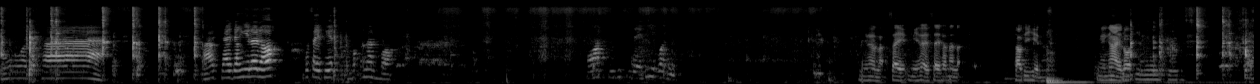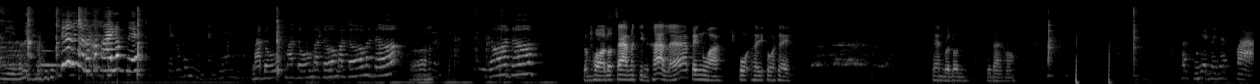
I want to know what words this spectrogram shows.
ผมว่าเจ้าค่ะอะใจจังนี้เลยเนาะไม่ใส่เพชรบ่นั่นบอก นี่นั่นแหละใส่มีใครใส่เท่านั้นแหละเท่าที่เห็นง่ายๆเลยมาดูมาดูมาดูมาดูมาดูดูดูสมพรรสชาติมันกิน มาโคตรไทยโคตรไทยแทนบอร์ดนจะได้เขาเฮ็ดไปจะปาก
